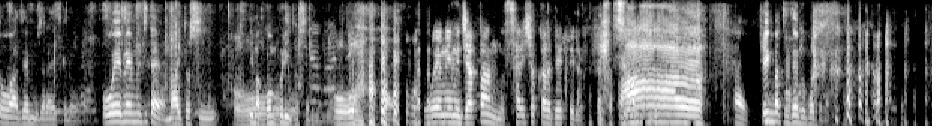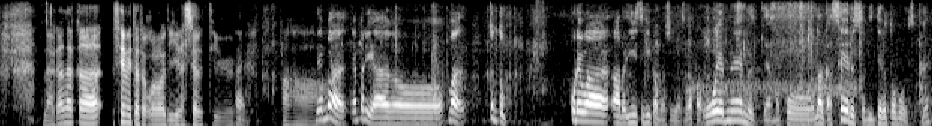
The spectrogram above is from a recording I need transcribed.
トは全部じゃないですけど、OMM 自体は毎年、今、コンプリートしてるので、おー OMM ジャパンの最初から出てる。あはい、金髪全部持ってます。なかなか攻めたところにいらっしゃるっていう。はいあーで、まあ、やっぱり、あのまあ、ちょっと、これはあの言い過ぎかもしれないですけど、やっぱ OMM って、やっぱこう、なんかセールスと似てると思うんですよね。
